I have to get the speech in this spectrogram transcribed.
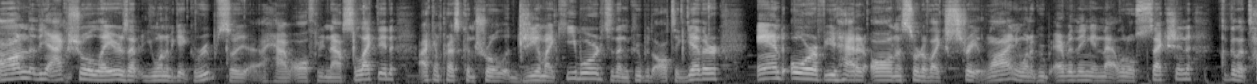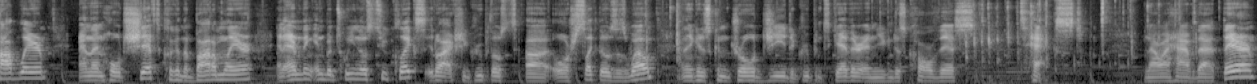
on the actual layers that you want to get grouped. So I have all three now selected. I can press Control G on my keyboard to then group it all together. And or if you had it all in a sort of like straight line, you want to group everything in that little section, click on the top layer and then hold shift, click on the bottom layer and everything in between those two clicks, it'll actually group those uh, or select those as well. And then you can just Control G to group them together and you can just call this text. Now I have that there.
